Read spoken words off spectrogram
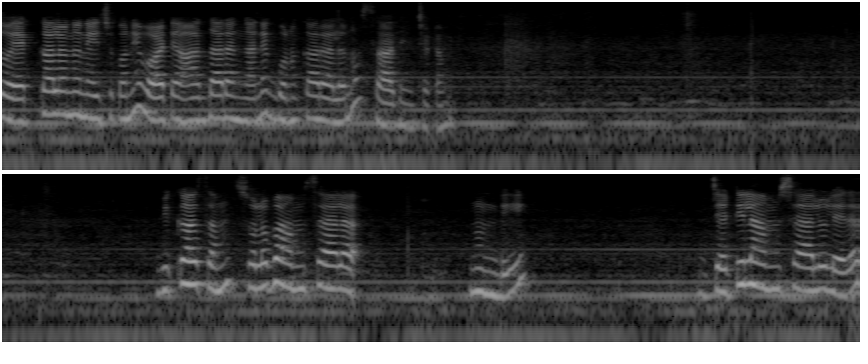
సో ఎక్కాలను నేర్చుకొని వాటి ఆధారంగానే గుణకారాలను సాధించటం. వికాసం సులభ అంశాల నుండి జటిల అంశాలు లేదా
